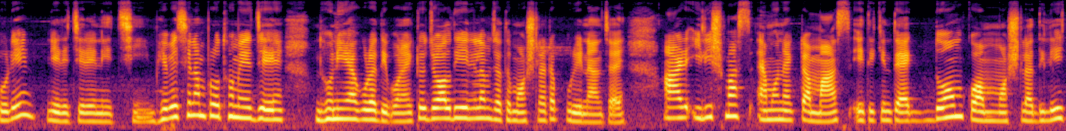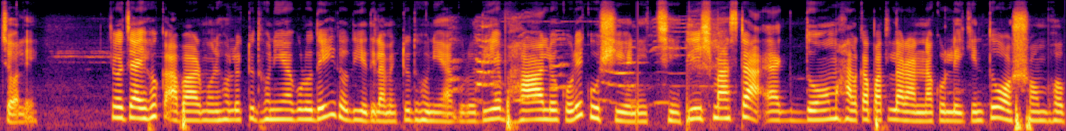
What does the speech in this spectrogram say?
করে নেড়ে চেড়ে নিচ্ছি। ভেবেছিলাম প্রথমে যে ধনিয়া গুঁড়া দেবো না, একটু জল দিয়ে নিলাম যাতে মশলাটা পুড়ে না যায়। আর ইলিশ মাছ এমন একটা মাছ, এতে কিন্তু একদম কম মশলা দিলেই চলে। তো যাই হোক, আবার মনে হলো একটু ধনিয়া গুঁড়ো দিই, তো দিয়ে দিলাম একটু ধনিয়া গুঁড়ো দিয়ে ভালো করে কষিয়ে নিচ্ছি। ইলিশ মাছটা একদম হালকা পাতলা রান্না করলেই কিন্তু অসম্ভব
